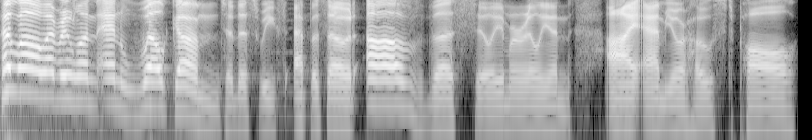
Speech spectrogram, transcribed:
Hello, everyone, and welcome to this week's episode of The Sillymarillion. I am your host, Paul,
